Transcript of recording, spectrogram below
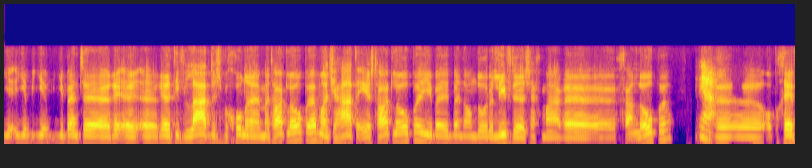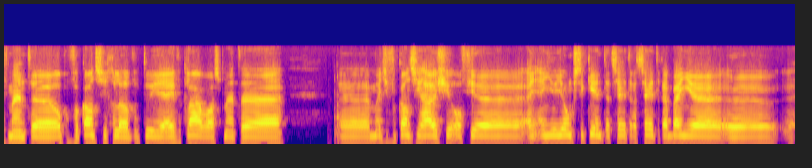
je, je, je bent uh, re, uh, relatief laat dus begonnen met hardlopen. Hè? Want je haatte eerst hardlopen. Je bent dan door de liefde zeg maar gaan lopen. Ja. op een gegeven moment op een vakantie geloof ik, toen je even klaar was met, met je vakantiehuisje of je, en, en je jongste kind, et cetera, et cetera, ben je,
